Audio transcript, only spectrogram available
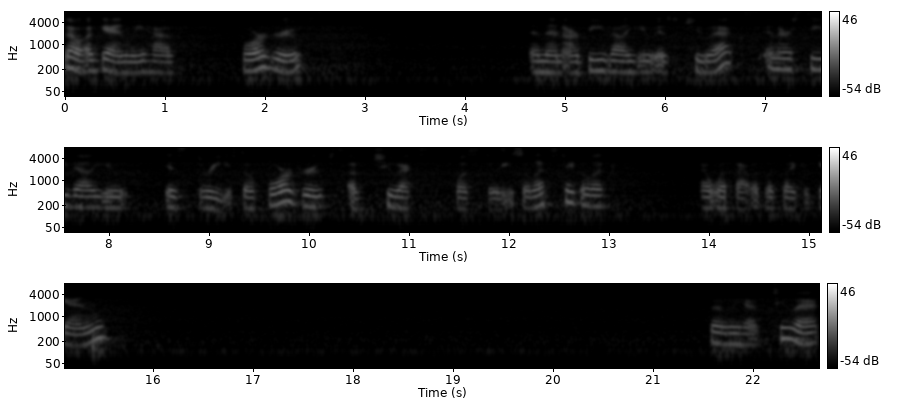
So again, we have four groups, and then our b value is 2x, and our c value is 3. So four groups of 2x plus 3. So let's take a look at what that would look like again. So we have 2x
